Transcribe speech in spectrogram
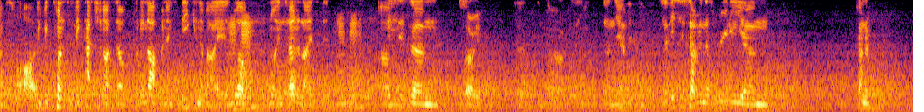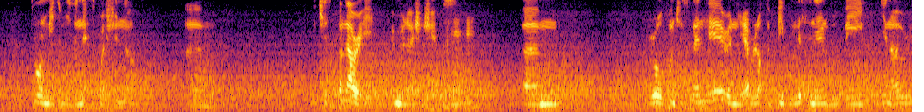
It's hard. We've been constantly catching ourselves, putting up, and then speaking about it as well, Mhm. not internalizing it. hmm Um, This is um sorry to interrupt. And yeah, so this is something that's really um kind of drawing me towards the next question now, um, which is polarity in relationships. hmm We're all conscious men here, and Yep. for a lot of the people listening will be, you know,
